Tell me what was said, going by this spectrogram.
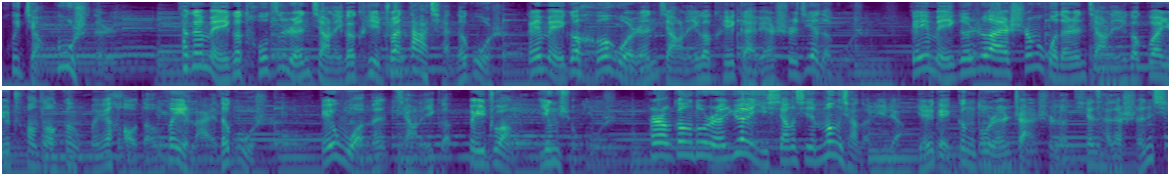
会讲故事的人。他给每一个投资人讲了一个可以赚大钱的故事，给每一个合伙人讲了一个可以改变世界的故事，给每一个热爱生活的人讲了一个关于创造更美好的未来的故事，给我们讲了一个悲壮的英雄故事。他让更多人愿意相信梦想的力量，也给更多人展示了天才的神奇。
